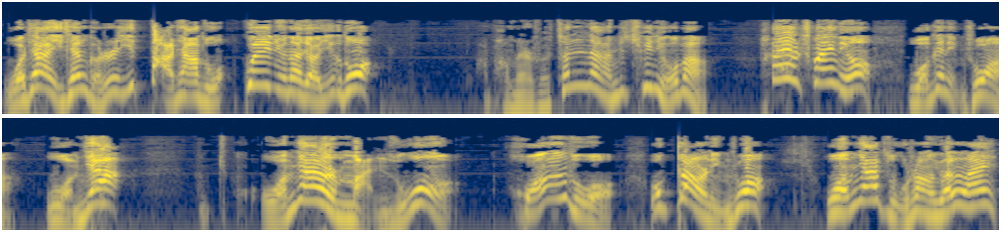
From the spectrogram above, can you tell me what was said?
我家以前可是一大家族，规矩那叫一个多。”啊，旁边说：“真的，你这吹牛吧？还，吹牛！我跟你们说啊，我们家，我们家是满族、皇族。我告诉你们说，我们家祖上原来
